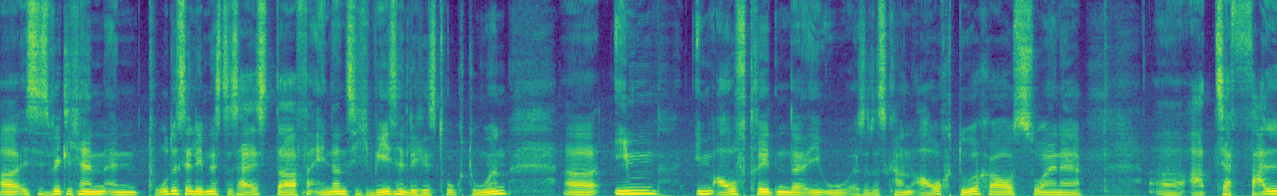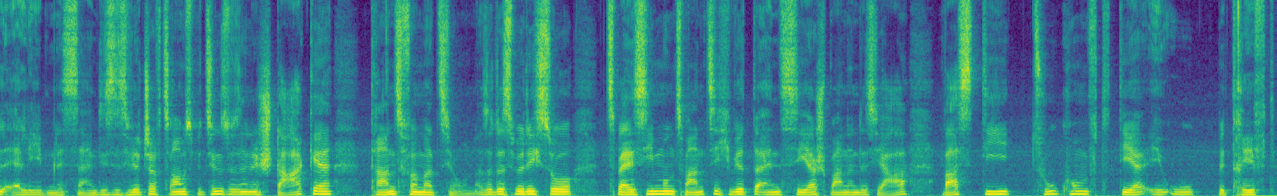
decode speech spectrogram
äh, es ist wirklich ein, ein Todeserlebnis, das heißt, da verändern sich wesentliche Strukturen äh, im, im Auftreten der EU. Also das kann auch durchaus so eine äh, Art Zerfallerlebnis sein, dieses Wirtschaftsraums, beziehungsweise eine starke Transformation. Also das würde ich so, 2027 wird da ein sehr spannendes Jahr, was die Zukunft der EU betrifft.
